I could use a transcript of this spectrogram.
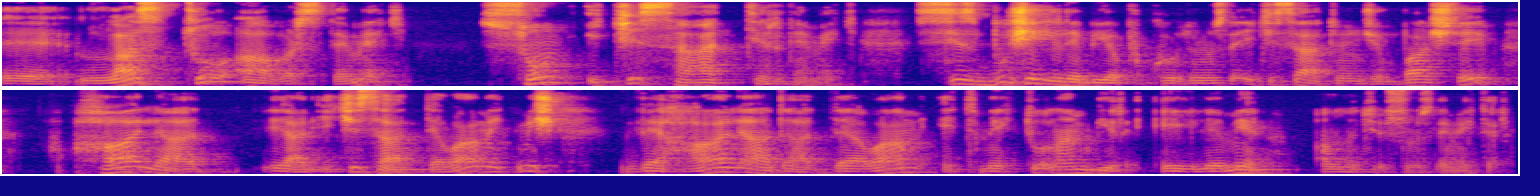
e, last two hours demek son iki saattir demek. Siz bu şekilde bir yapı kurduğunuzda iki saat önce başlayıp hala yani iki saat devam etmiş ve hala da devam etmekte olan bir eylemi anlatıyorsunuz demektir.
